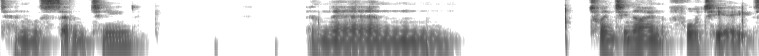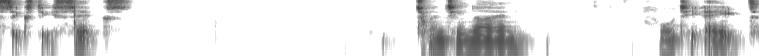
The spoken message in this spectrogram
10 was 17. And then 29, 48, 66. 29, 48,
